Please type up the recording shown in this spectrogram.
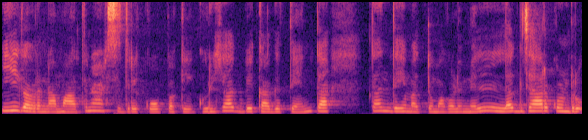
ಈಗ ಅವರನ್ನು ಮಾತನಾಡಿಸಿದ್ರೆ ಕೋಪಕ್ಕೆ ಗುರಿಯಾಗಬೇಕಾಗುತ್ತೆ ಅಂತ ತಂದೆ ಮತ್ತು ಮಗಳು ಮೆಲ್ಲಗೆ ಜಾರಿಕೊಂಡ್ರು.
